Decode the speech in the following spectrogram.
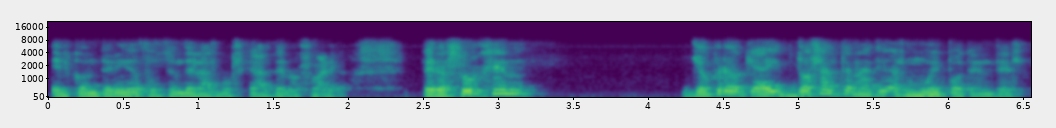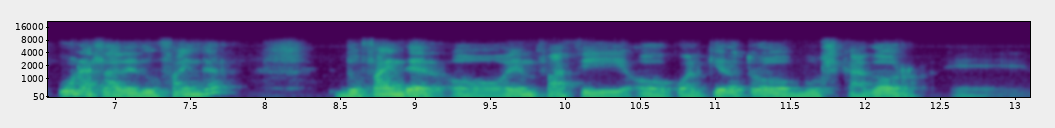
el contenido en función de las búsquedas del usuario. Pero surgen, yo creo que hay dos alternativas muy potentes. Una es la de DoFinder. DoFinder o Empathy o cualquier otro buscador eh,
